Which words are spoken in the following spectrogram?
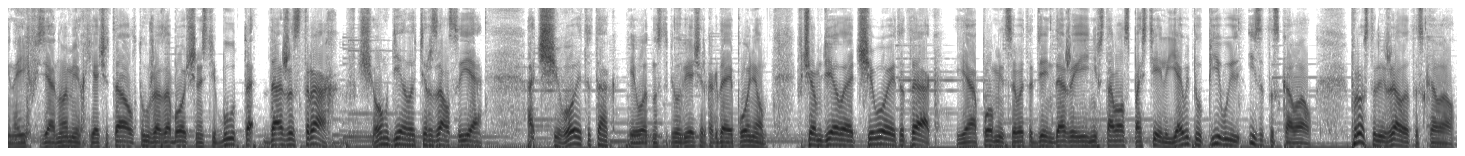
и на их физиономиях я читал ту же озабоченность, и будто даже страх. В чем дело, терзался я? От чего это так? И вот наступил вечер, когда я понял, в чем дело, от чего это так. Я, помнится, в этот день даже и не вставал с постели. Я выпил пиво и затасковал. Просто лежал и тосковал.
